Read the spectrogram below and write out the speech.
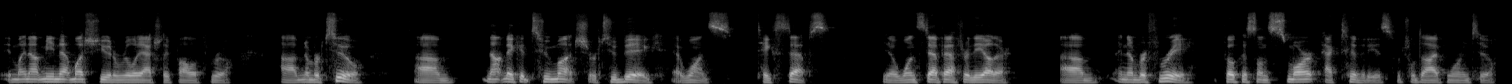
it might not mean that much to you to really actually follow through. Uh, number two, um, not make it too much or too big at once. Take steps, you know, one step after the other. Um, and number three, focus on smart activities, which we'll dive more into.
